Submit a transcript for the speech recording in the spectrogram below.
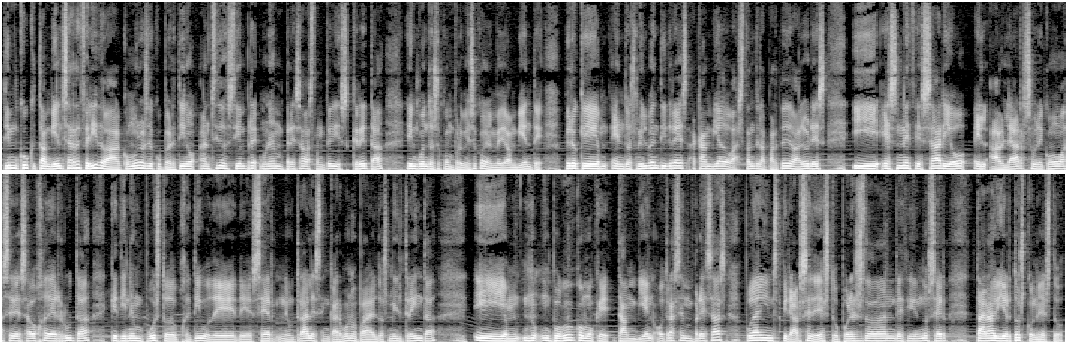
Tim Cook también se ha referido a cómo los de Cupertino han sido siempre una empresa bastante discreta en cuanto a su compromiso con el medio ambiente, pero que en 2023 ha cambiado bastante la parte de valores y es necesario el hablar sobre cómo va a ser esa hoja de ruta que tienen puesto de objetivo de, ser neutrales en carbono para el 2030 y mm, un poco como que también otras empresas puedan inspirarse de esto. Por eso están decidiendo ser tan abiertos con esto.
